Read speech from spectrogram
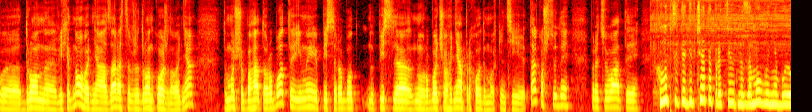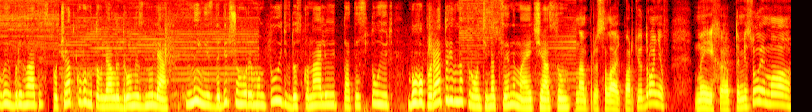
е, дрон е, вихідного дня, а зараз це вже дрон кожного дня, тому що багато роботи, і ми після робот... ну, після ну, робочого дня приходимо в кінці також сюди працювати. Хлопці та дівчата працюють на замовлення бойових бригад. Спочатку виготовляли дрони з нуля. Нині здебільшого ремонтують, вдосконалюють та тестують, бо в операторів на фронті на це немає часу. Нам присилають партію дронів. Ми їх оптимізуємо,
